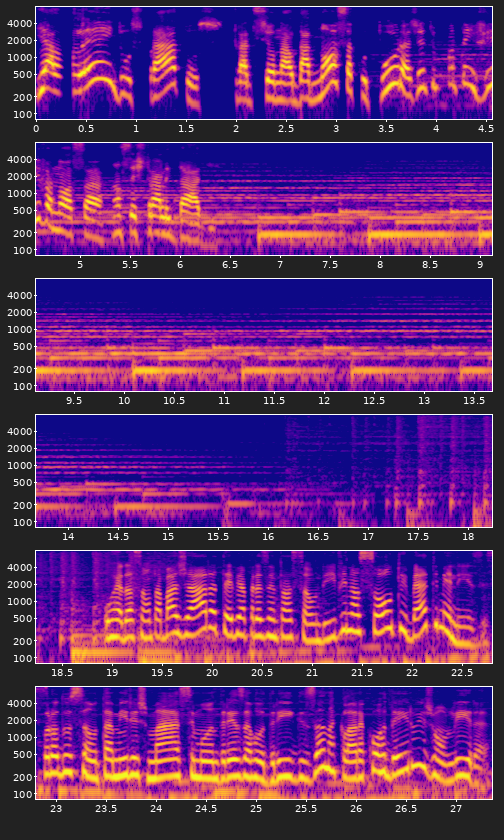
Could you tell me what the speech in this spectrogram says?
E além dos pratos tradicional da nossa cultura, a gente mantém viva a nossa ancestralidade. O Redação Tabajara teve a apresentação de Ivina Souto e Bete Menezes. Produção Tamires Máximo, Andresa Rodrigues, Ana Clara Cordeiro e João Lira.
